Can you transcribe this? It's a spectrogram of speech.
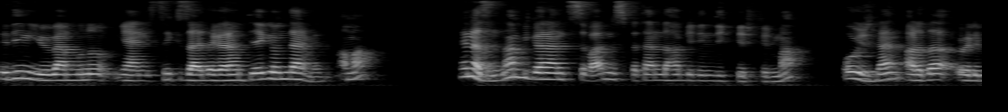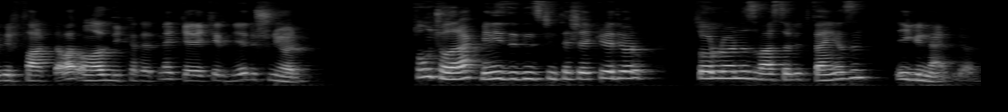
Dediğim gibi ben bunu yani 8 ayda garantiye göndermedim ama en azından bir garantisi var. Nispeten daha bilindik bir firma. O yüzden arada öyle bir fark da var. Ona da dikkat etmek gerekir diye düşünüyorum. Sonuç olarak beni izlediğiniz için teşekkür ediyorum. Sorularınız varsa lütfen yazın. İyi günler diliyorum.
